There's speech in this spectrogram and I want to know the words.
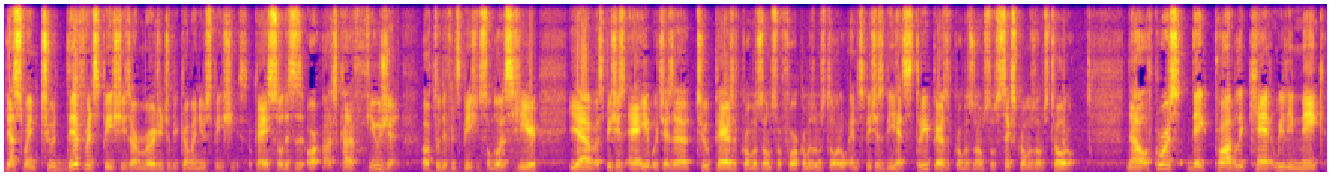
That's when two different species are merging to become a new species. Okay, so this is a kind of fusion of two different species. So notice here you have a species A, which has uh, two pairs of chromosomes, so four chromosomes total, and species B has three pairs of chromosomes, so six chromosomes total. Now, of course, they probably can't really make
